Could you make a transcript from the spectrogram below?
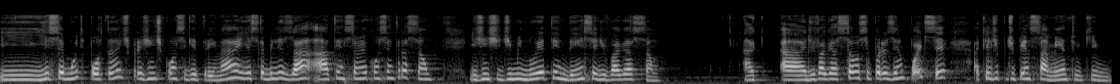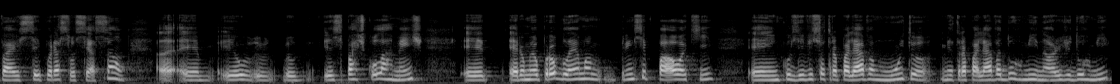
E isso é muito importante para a gente conseguir treinar e estabilizar a atenção e a concentração. E a gente diminui a tendência de divagação. A, a, divagação, assim, por exemplo, pode ser aquele tipo de pensamento que vai ser por associação. Ah, é, eu, eu, esse particularmente, é, era o meu problema principal aqui. É, inclusive, isso atrapalhava muito, me atrapalhava a dormir. Na hora de dormir,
